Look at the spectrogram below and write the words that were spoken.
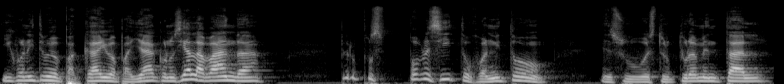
Y Juanito iba para acá, iba para allá, conocía la banda. Pero pues pobrecito, Juanito en su estructura mental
